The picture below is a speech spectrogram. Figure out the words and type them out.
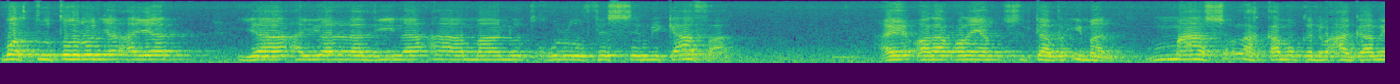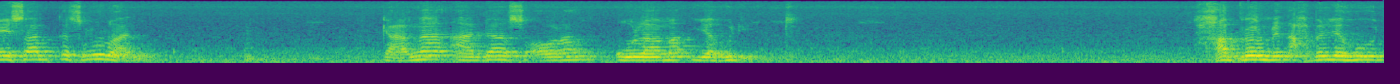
waktu turunnya ayat ya ayyuhalladzina amanu dkhulu fis kafa Hai orang-orang yang sudah beriman, masuklah kamu ke dalam agama Islam keseluruhan. Karena ada seorang ulama Yahudi. Habrun min ahbal yahud.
